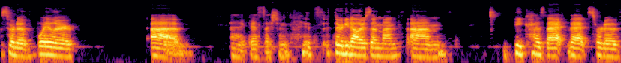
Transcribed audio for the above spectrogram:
sort of boiler. Uh, I guess I shouldn't, it's $30 a month um, because that, that sort of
